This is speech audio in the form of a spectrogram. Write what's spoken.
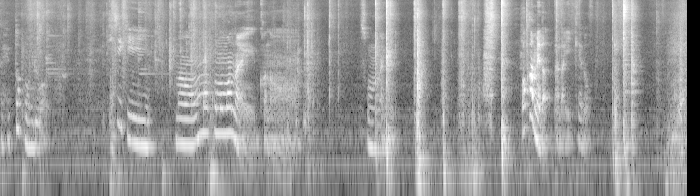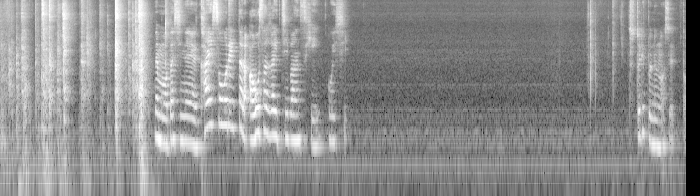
てヘッドホンいるわ。ひじきまああんま好まないかな。そんなに。わかめだったらいいけど。でも私ね海藻で言ったら青さが一番好き。美味しい。ストリップ布セット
